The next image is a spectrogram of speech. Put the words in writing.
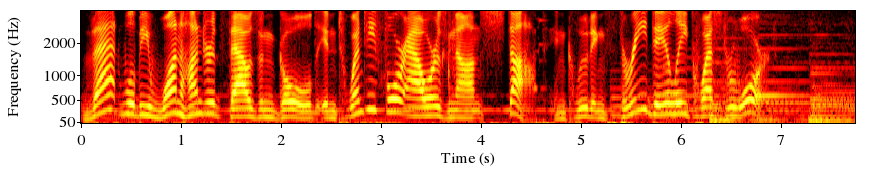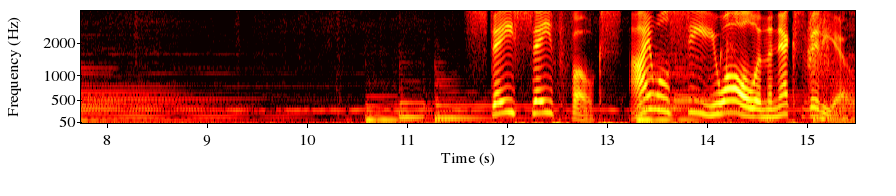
That will be 100,000 gold in 24 hours non-stop, including 3 daily quest reward. Stay safe, folks. I will see you all in the next video.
